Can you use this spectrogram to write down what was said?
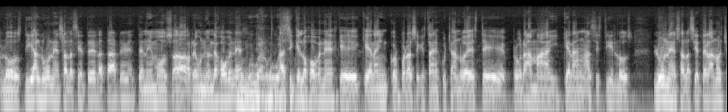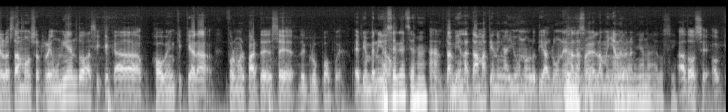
los días lunes a las 7 de la tarde tenemos uh, reunión de jóvenes. Así que los jóvenes que quieran incorporarse, que están escuchando este programa y quieran asistir los lunes a las 7 de la noche lo estamos reuniendo, así que cada joven que quiera formar parte de ese del grupo, pues es bienvenido. Acérquense, ajá. También las damas tienen ayuno los días lunes, a las 9 de la mañana, ¿verdad? mañana a 12. A 12, ok.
